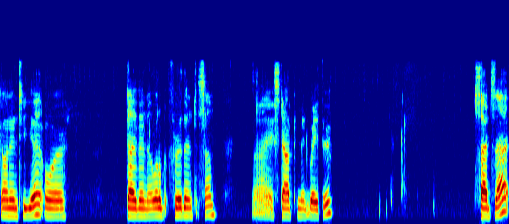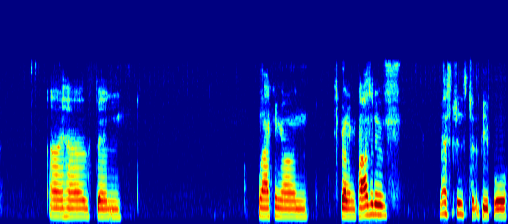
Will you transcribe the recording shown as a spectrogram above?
gone into yet, or dive in a little bit further into some that I stopped midway through. Besides that, I have been lacking on spreading positive messages to the people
